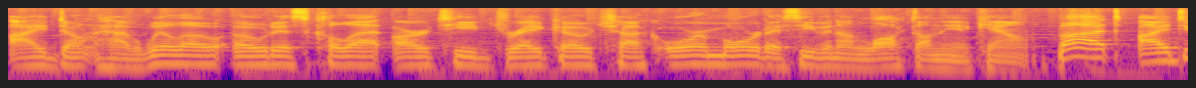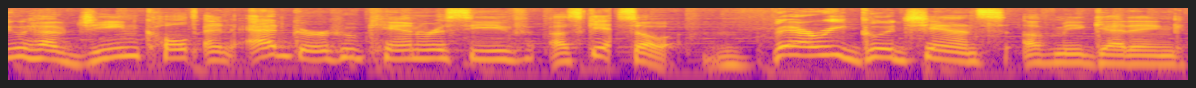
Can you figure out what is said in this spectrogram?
I don't have Willow, Otis, Colette, RT, Draco, Chuck, or Mortis even unlocked on the account. But I do have Gene, Colt, and Edgar who can receive a skin. So very good chance of me getting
